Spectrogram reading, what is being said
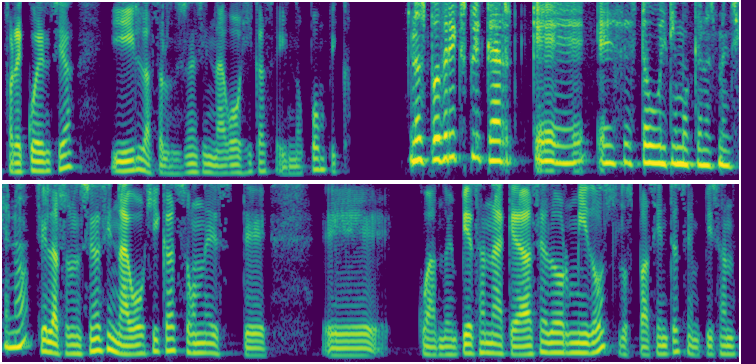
frecuencia y las alucinaciones sinagógicas e hipnopómpicas. ¿Nos podría explicar qué es esto último que nos mencionó? Sí, las alucinaciones sinagógicas son este eh, cuando empiezan a quedarse dormidos, los pacientes empiezan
